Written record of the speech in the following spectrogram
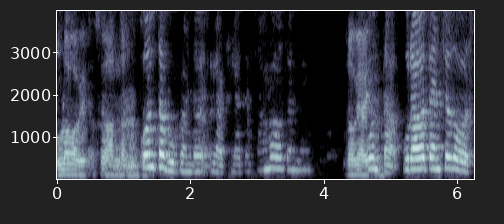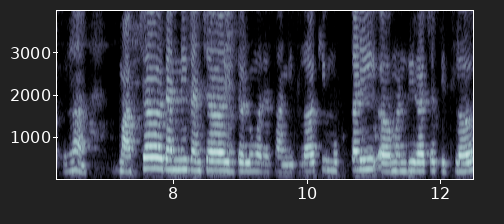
सोडावावेत असं आमदार कोणता भूखंड लाटला ते सांगावं त्यांनी. कोणता? पुरावा त्यांच्याजवळ असतील ना. मागच्या त्यांनी त्यांच्या इंटरव्ह्यू मध्ये सांगितलं की मुक्ताई मंदिराच्या तिथलं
